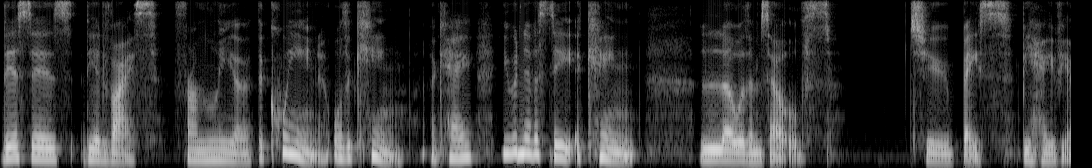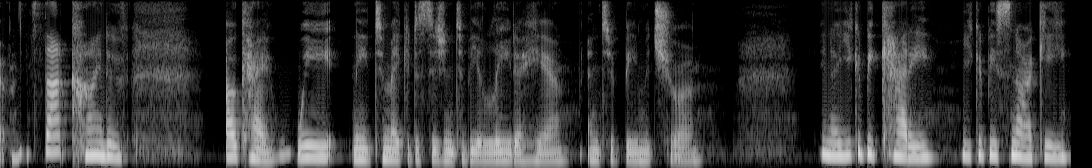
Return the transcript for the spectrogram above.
This is the advice from Leo, the queen or the king. Okay? You would never see a king lower themselves to base behavior. It's that kind of okay, we need to make a decision to be a leader here and to be mature. You know, you could be catty, you could be snarky.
